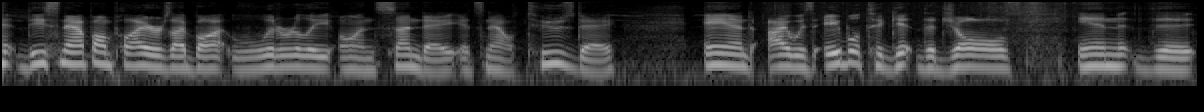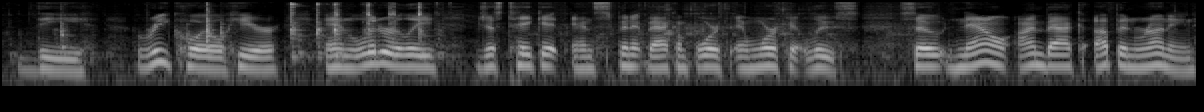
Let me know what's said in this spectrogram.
these snap-on pliers I bought literally on Sunday. It's now Tuesday. And I was able to get the jaws in the, the recoil here and literally just take it and spin it back and forth and work it loose. So now I'm back up and running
